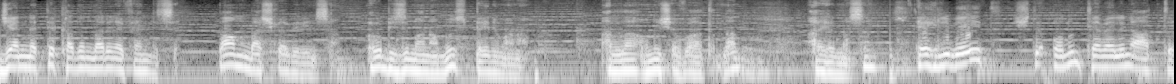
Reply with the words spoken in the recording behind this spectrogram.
Cennette kadınların efendisi. Bambaşka bir insan. O bizim anamız, benim anam. Allah onun şefaatinden ayırmasın. Ehli Beyt işte onun temelini attı.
